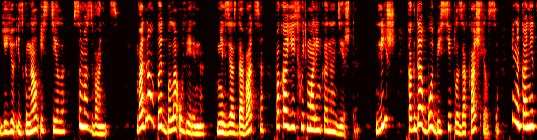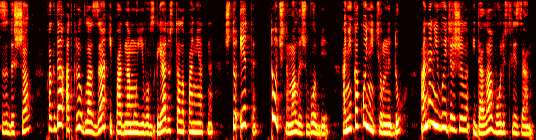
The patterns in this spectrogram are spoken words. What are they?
ее изгнал из тела самозванец? В одном Пэт была уверена, нельзя сдаваться, пока есть хоть маленькая надежда. Лишь когда Бобби сипло закашлялся и, наконец, задышал, когда открыл глаза и по одному его взгляду стало понятно, что это точно малыш Бобби, а никакой не темный дух, она не выдержала и дала волю слезам.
